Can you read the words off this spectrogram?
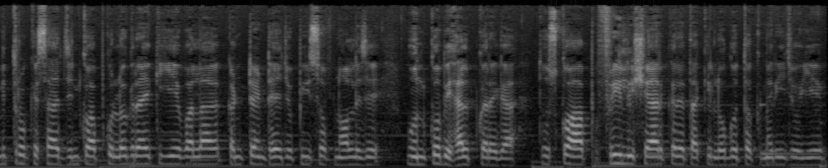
मित्रों के साथ जिनको आपको लग रहा है कि ये वाला कंटेंट है जो पीस ऑफ़ नॉलेज है, वो उनको भी हेल्प करेगा। तो उसको आप फ्रीली शेयर करें ताकि लोगों तक मेरी जो ये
